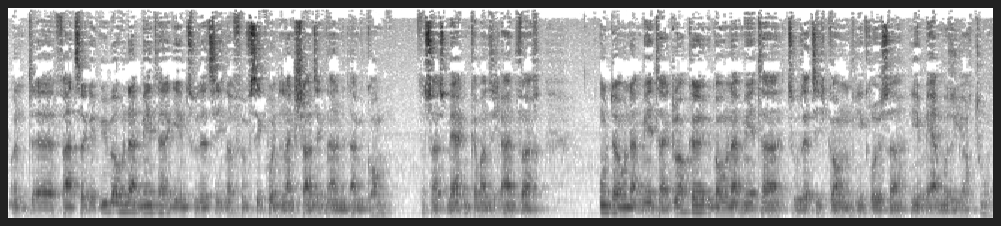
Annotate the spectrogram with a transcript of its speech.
Und äh, Fahrzeuge über 100 Meter geben zusätzlich noch 5 Sekunden lang Schallsignal mit einem Gong. Das heißt, merken kann man sich einfach unter 100 Meter Glocke, über 100 Meter zusätzlich Gong. Je größer, je mehr muss ich auch tun.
